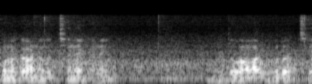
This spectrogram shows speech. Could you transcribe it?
কোনো কারণে হচ্ছে না এখানে। হয়তো আমার ভুল হচ্ছে।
